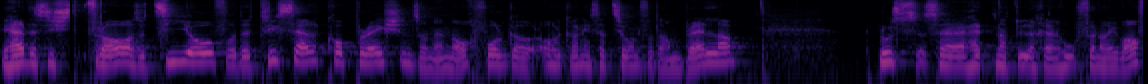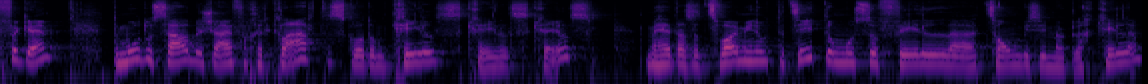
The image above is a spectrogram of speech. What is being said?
ja, das ist die Frau, also CEO von der Tricell Corporation, so eine Nachfolgeorganisation von der Umbrella. Plus es äh, hat natürlich einen Haufen neue Waffen gegeben. Der Modus selber ist einfach erklärt. Es geht um Kills, Kills, Kills. Man hat also zwei Minuten Zeit und muss so viele äh, Zombies wie möglich killen.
